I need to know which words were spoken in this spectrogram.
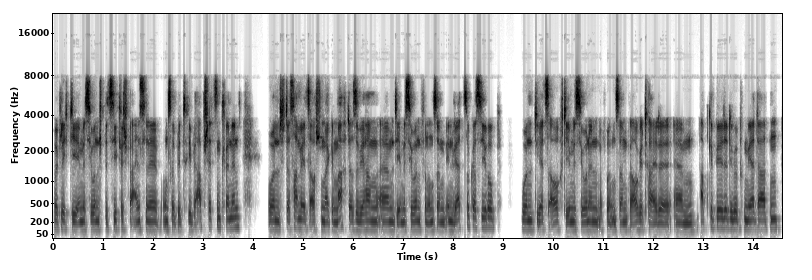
wirklich die Emissionen spezifisch für einzelne unserer Betriebe abschätzen können. Und das haben wir jetzt auch schon mal gemacht. Also wir haben ähm, die Emissionen von unserem Invertzuckersirup und jetzt auch die Emissionen von unserem Braugetreide ähm, abgebildet über Primärdaten.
